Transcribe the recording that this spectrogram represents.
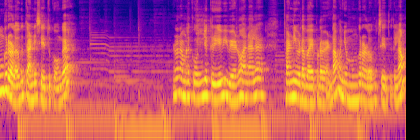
உங்கிற அளவுக்கு தண்ணி சேர்த்துக்கோங்க. ஆனால் நம்மளுக்கு கொஞ்சம் கிரேவி வேணும். அதனால் தண்ணி விட பயப்பட வேண்டாம். கொஞ்சம் முங்குற அளவுக்கு சேர்த்துக்கலாம்.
